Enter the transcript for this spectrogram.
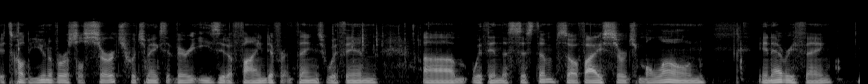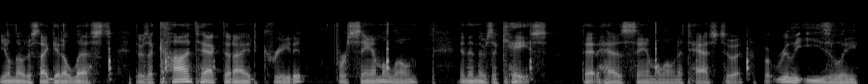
it's called a universal search, which makes it very easy to find different things within um, within the system. So if I search Malone in everything, you'll notice I get a list. There's a contact that I had created for Sam Malone, and then there's a case that has Sam Malone attached to it. But really easily,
